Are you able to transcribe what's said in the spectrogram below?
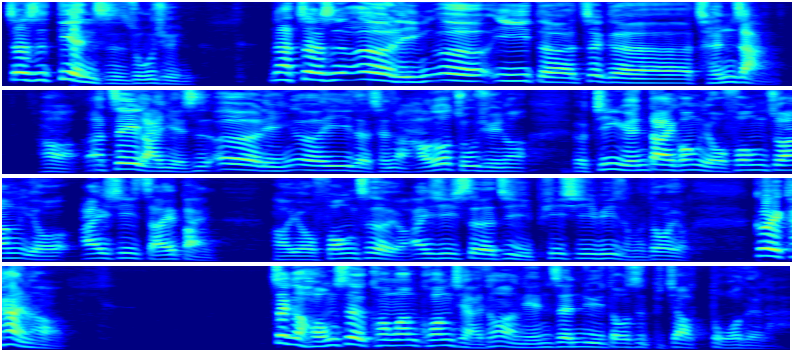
这是电子族群，那这是二零二一的这个成长，好，那这一栏也是二零二一的成长，好多族群哦，有晶圆代工，有封装，有 IC 载板，好，有封测，有 IC 设计，PCB 什么都有。各位看哈，这个红色框框框起来，通常年增率都是比较多的啦。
